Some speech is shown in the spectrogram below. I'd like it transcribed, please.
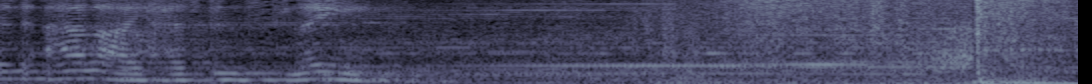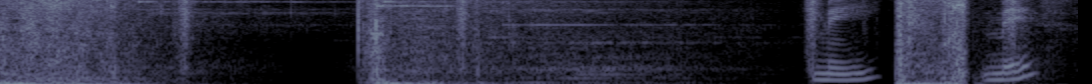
An ally has been slain. Me? Miss?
